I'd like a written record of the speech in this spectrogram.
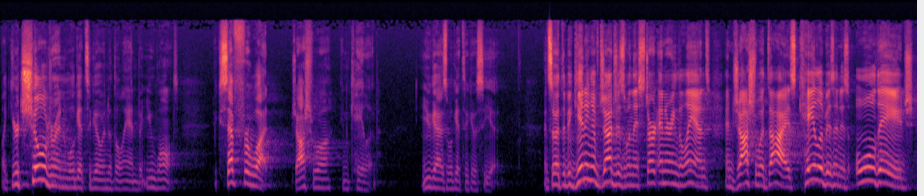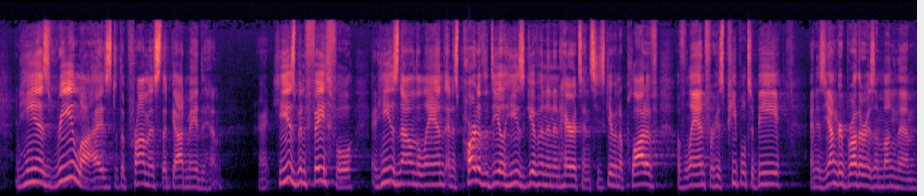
Like your children will get to go into the land, but you won't. Except for what? Joshua and Caleb. You guys will get to go see it. And so at the beginning of Judges, when they start entering the land and Joshua dies, Caleb is in his old age and he has realized the promise that God made to him. Right? He has been faithful, and he is now in the land, and as part of the deal, he's given an inheritance. He's given a plot of, of land for his people to be, and his younger brother is among them.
